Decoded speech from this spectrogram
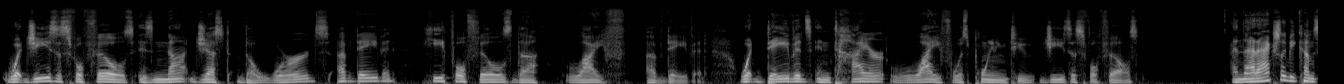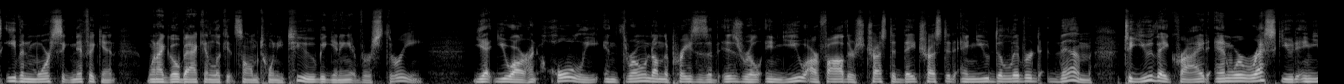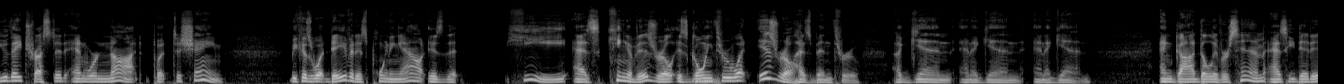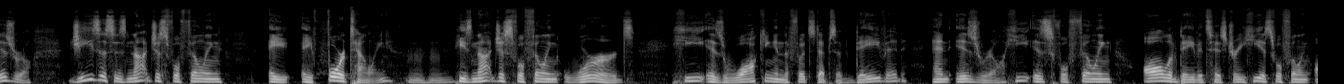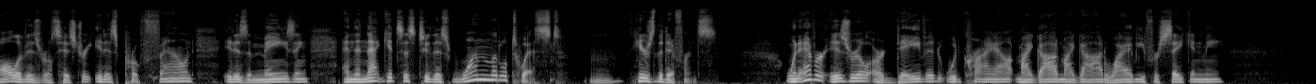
What Jesus fulfills is not just the words of David, he fulfills the life of David. What David's entire life was pointing to, Jesus fulfills. And that actually becomes even more significant when I go back and look at Psalm 22, beginning at verse 3. Yet you are holy, enthroned on the praises of Israel. In you our fathers trusted, they trusted, and you delivered them. To you they cried and were rescued. In you they trusted and were not put to shame. Because what David is pointing out is that he, as king of Israel, is going mm. through what Israel has been through again and again and again and God delivers him as he did Israel. Jesus is not just fulfilling a, a foretelling, mm-hmm. he's not just fulfilling words, he is walking in the footsteps of David and Israel. He is fulfilling all of David's history, he is fulfilling all of Israel's history. It is profound, it is amazing. And then that gets us to this one little twist. Mm. Here's the difference. Whenever Israel or David would cry out, My God, my God, why have you forsaken me?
